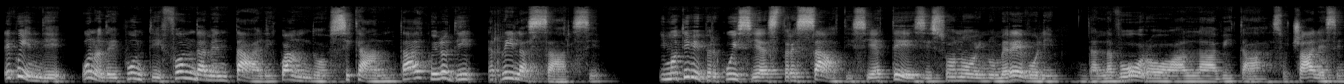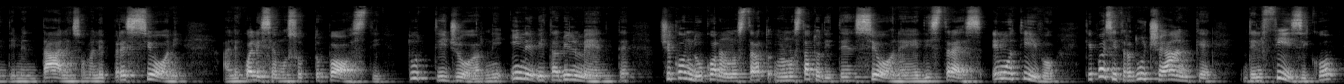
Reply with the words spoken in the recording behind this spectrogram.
E quindi uno dei punti fondamentali quando si canta è quello di rilassarsi. I motivi per cui si è stressati, si è tesi sono innumerevoli, dal lavoro alla vita sociale e sentimentale, insomma le pressioni alle quali siamo sottoposti tutti i giorni inevitabilmente ci conducono a uno, strato, a uno stato di tensione e di stress emotivo che poi si traduce anche nel fisico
